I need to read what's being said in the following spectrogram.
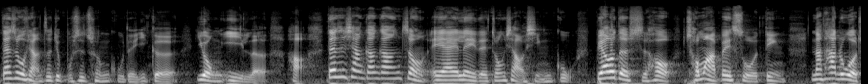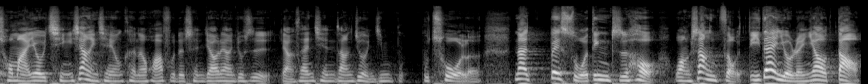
但是我想这就不是存股的一个用意了。好，但是像刚刚这种 AI 类的中小型股标的时候，筹码被锁定，那它如果筹码又轻。像以前有可能华府的成交量就是两三千张就已经不不错了，那被锁定之后往上走，一旦有人要到，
